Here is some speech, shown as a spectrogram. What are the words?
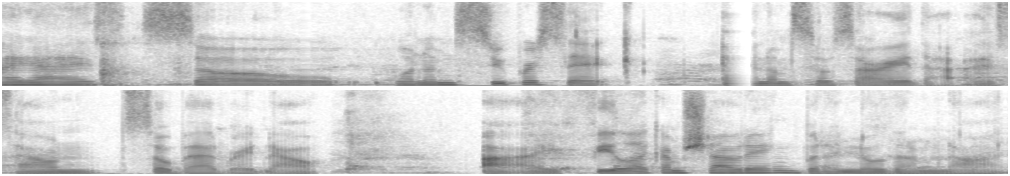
Hi guys. So when I'm super sick, and I'm so sorry that I sound so bad right now. I feel like I'm shouting, but I know that I'm not.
